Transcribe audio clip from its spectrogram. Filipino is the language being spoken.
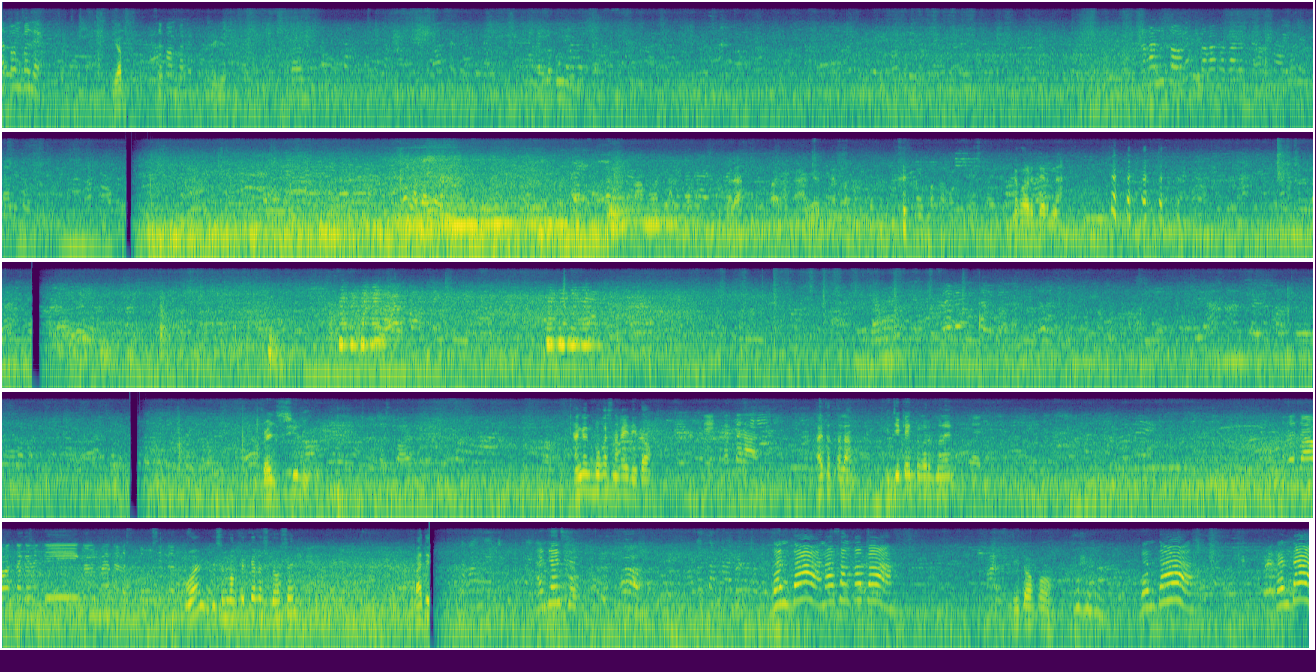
Sa pambalik. Sige. Nakalito rin, baka magalit sa Wala ba yun? Wala? Naka-order na. Red chili. Hanggang bukas na kayo dito. Hindi, nagtala. Ay, tata lang. I-GK yung pagurad mo na yun. Nadawat na kami ni Galman, alas 12 na. Juan, di sumangkit ka alas 12. Pati. Andyan siya. Ganda! Nasaan ka ba? Dito ako. Ganda! Ganda!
